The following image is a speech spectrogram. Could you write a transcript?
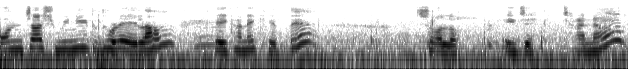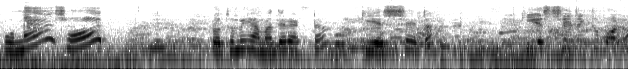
পঞ্চাশ মিনিট ধরে এলাম এইখানে খেতে। চলো, এই যে ছানা, পোনা, সব। প্রথমেই আমাদের একটা, কি এসছে এটা? কি এসছে এটা একটু বলো?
